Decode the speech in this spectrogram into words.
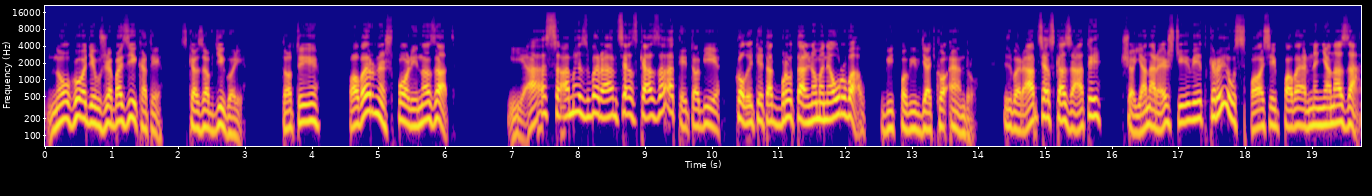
Ну, годі вже базікати, сказав Дігорі. То ти повернеш полі назад? Я саме збирався сказати тобі, коли ти так брутально мене урвав, відповів дядько Ендру. Збирався сказати, що я нарешті відкрив спосіб повернення назад.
